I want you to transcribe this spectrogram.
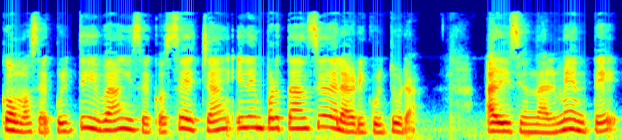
cómo se cultivan y se cosechan y la importancia de la agricultura. Adicionalmente,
